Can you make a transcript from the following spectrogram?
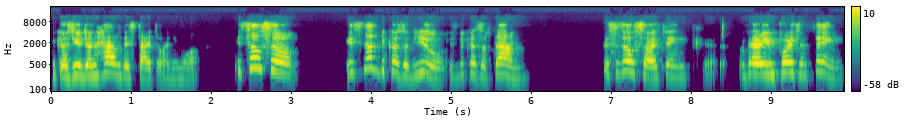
because you don't have this title anymore it's also it's not because of you it's because of them. This is also i think very important thing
